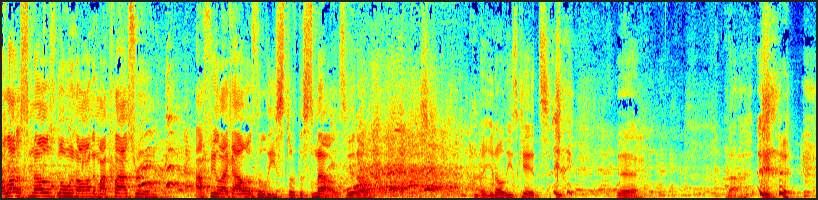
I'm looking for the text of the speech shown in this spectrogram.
a a lot of smells going on in my classroom. I feel like I was the least of the smells, you know. But you know these kids. yeah. Nah.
